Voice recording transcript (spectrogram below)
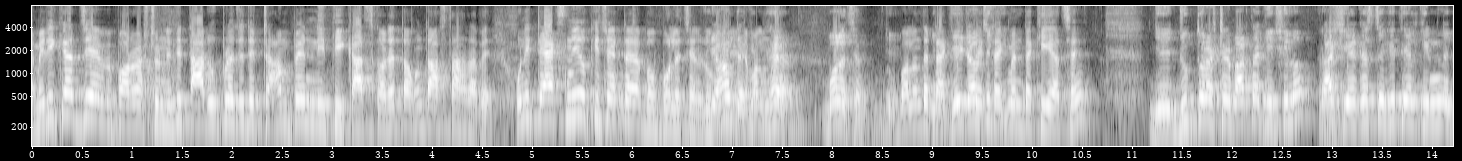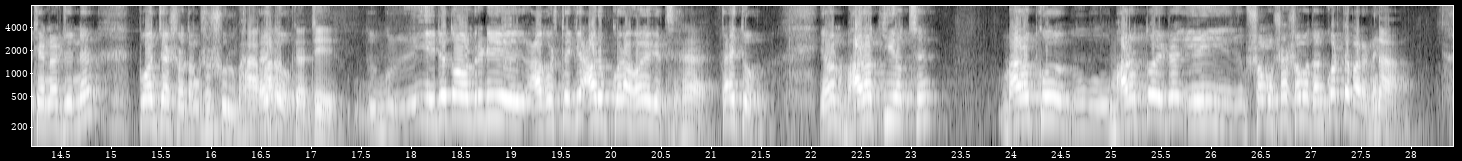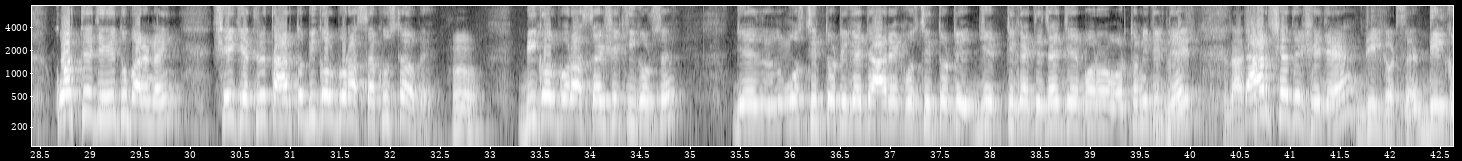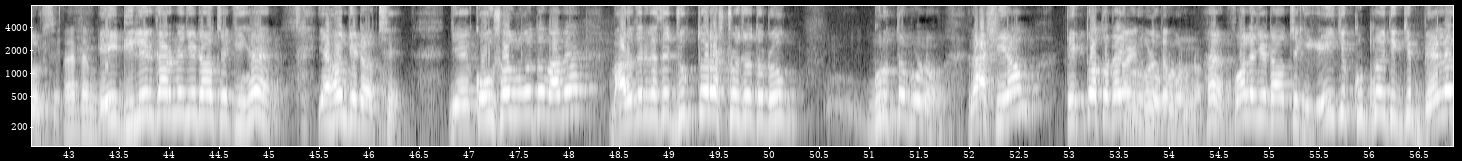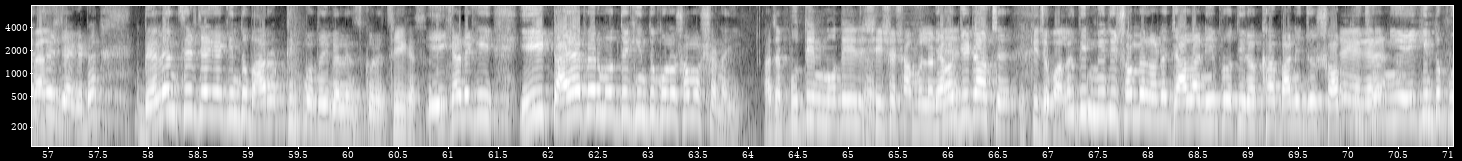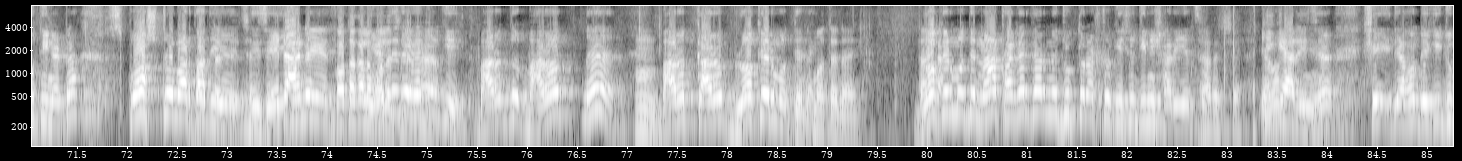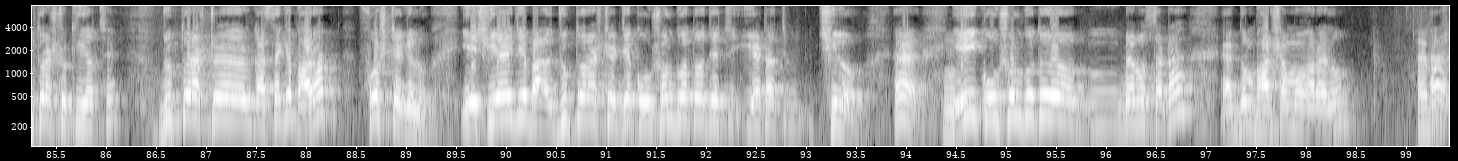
আমেরিকার যে পররাষ্ট্রনীতি তার উপরে যদি ট্রাম্পের নীতি কাজ করে তখন তো আস্থা হারাবে। উনি ট্যাক্স নিয়েও কিছু একটা বলেছেন হ্যাঁ বলেছেন। বলেন তো ট্যাক্স সেগমেন্টটা কি আছে? যে যুক্তরাষ্ট্রের বার্তা কি ছিল? রাশিয়ার কাছ থেকে তেল কেনার জন্য পঞ্চাশ শতাংশ শুল্ক হ্যাঁ তাই তো? জি। এটা তো অলরেডি আগস্ট থেকে আরোপ করা হয়ে গেছে হ্যাঁ। তাই তো? এখন ভারত কি হচ্ছে? ভারত ভারত তো এটা এই সমস্যার সমাধান করতে পারে না। করতে যেহেতু পারে নাই সেই ক্ষেত্রে তার তো বিকল্প রাস্তা খুঁজতে হবে। হুম। বিকল্প রাস্তায় সে কি করছে? যে অস্তিত্ব টিকাইতে আরেক অস্তিত্ব টিকাইতে চায় যে বড় অর্থনীতির দেশ তার সাথে সে যে ডিল করছে। ডিল করছে। এই ডিলের কারণে যেটা হচ্ছে কি হ্যাঁ এখন যেটা হচ্ছে যে কৌশলগতভাবে ভারতের কাছে যুক্তরাষ্ট্র যতটুকু গুরুত্বপূর্ণ রাশিয়াও ঠিক ততটাই গুরুত্বপূর্ণ। হ্যাঁ ফলে যেটা হচ্ছে কি এই যে কূটনৈতিক যে ব্যালেন্সের জায়গাটা ব্যালেন্সের কিন্তু ভারত ঠিক মতোই ব্যালেন্স করেছে ঠিক আছে। এইখানে কি এই টাইপের মধ্যে কিন্তু কোনো সমস্যা নাই আচ্ছা পুতিন মোদির শীর্ষ সম্মেলনে এখন যেটা হচ্ছে কিছু। পুতিন মিদি সম্মেলনে জ্বালানি প্রতিরক্ষা বাণিজ্য সব কিছু এই- নিয়েই কিন্তু পুতিন একটা স্পষ্ট বার্তা দিয়ে দিয়েছে। এটা আপনি গতকালও এতে বলেছিলেন, হ্যাঁ। কি ভারত ভারত হ্যাঁ ভারত কারও ব্লকের মধ্যে নাই মতে নাই ব্লকের মধ্যে না থাকার কারণে যুক্তরাষ্ট্র কিছু জিনিস হারিয়েছে। হ্যাঁ, সেই এখন দেখি যুক্তরাষ্ট্র কি হচ্ছে। যুক্তরাষ্ট্রের কাছ থেকে ভারত ফসকে গেল। এশিয়ায় যে যুক্তরাষ্ট্রের যে কৌশলগত যে ইয়েটা ছিল হ্যাঁ এই কৌশলগত ব্যবস্থাটা একদম ভারসাম্য হারালো।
